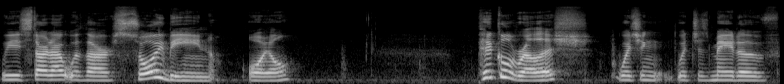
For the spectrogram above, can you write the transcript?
We start out with our soybean oil, pickle relish, which in, which is made of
